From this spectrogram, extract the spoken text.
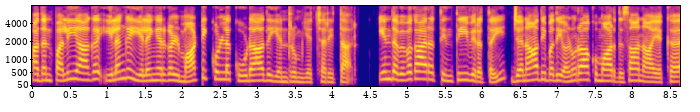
அதன் பலியாக இலங்கை இளைஞர்கள் மாட்டிக்கொள்ளக் கூடாது என்றும் எச்சரித்தார். இந்த விவகாரத்தின் தீவிரத்தை ஜனாதிபதி அனுராகுமார் திசாநாயக்க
